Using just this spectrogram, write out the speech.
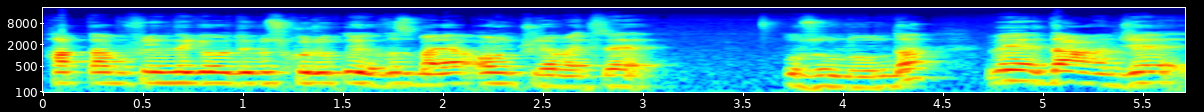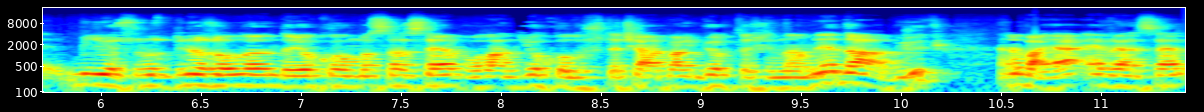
Hatta bu filmde gördüğümüz kuyruklu yıldız bayağı 10 kilometre uzunluğunda ve daha önce biliyorsunuz dinozorların da yok olmasına sebep olan yok oluşta çarpan göktaşından bile daha büyük. Hani bayağı evrensel,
